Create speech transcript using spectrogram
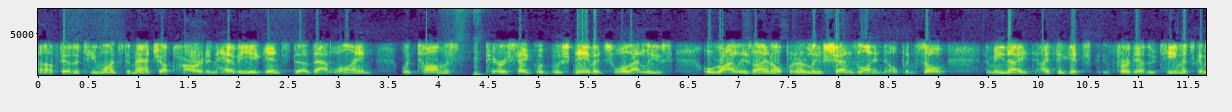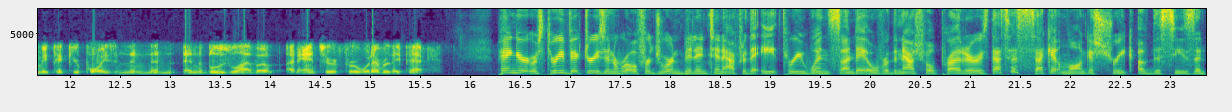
uh, if the other team wants to match up hard and heavy against uh, that line with Thomas, Tarasenko, and Buchnevich, well, that leaves O'Reilly's line open or leaves Schenn's line open. So, I mean, I, I think it's for the other team, it's going to be pick your poison, and, and, and the Blues will have a, an answer for whatever they pick. Panger, it was three victories in a row for Jordan Binnington after the 8 3 win Sunday over the Nashville Predators. That's his second longest streak of the season.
